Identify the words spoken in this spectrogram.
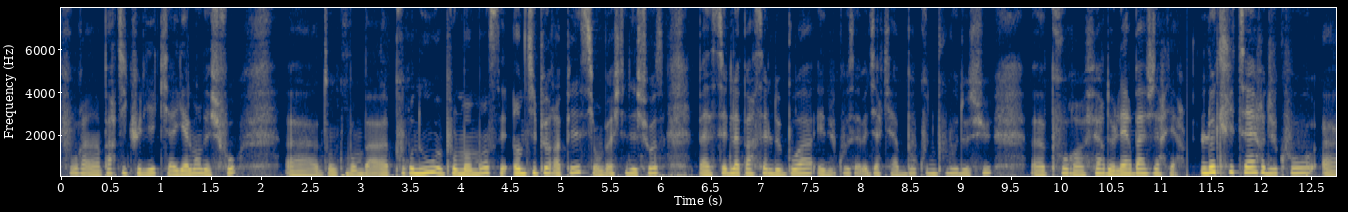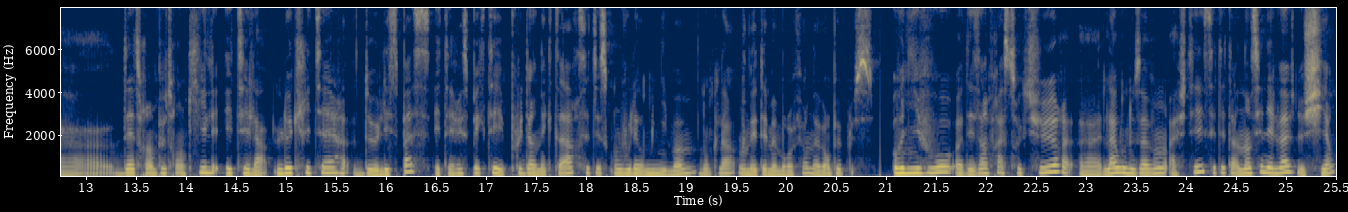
pour un particulier qui a également des chevaux. donc bon bah pour nous, pour le moment c'est un petit peu râpé. Si on veut acheter des choses, bah, c'est de la parcelle de bois et du coup ça veut dire qu'il y a beaucoup de boulot dessus pour faire de l'herbage derrière. Le critère du coup euh, d'être un peu tranquille était là. Le critère de l'espace était respecté, plus d'un hectare, c'était ce qu'on voulait au minimum, donc là on était même refait, on avait un peu plus. Au niveau euh, des infrastructures, euh, là où nous avons acheté, c'était un ancien élevage de chiens,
